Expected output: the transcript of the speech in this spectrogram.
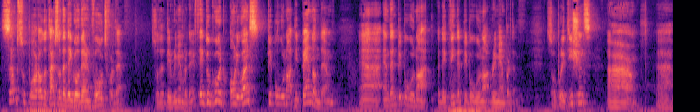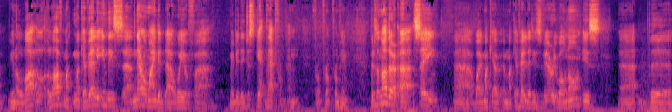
some support all the time so that they go there and vote for them, so that they remember them. If they do good only once, people will not depend on them, uh, and then people will not. They think that people will not remember them. So politicians uh, you know, love, love Machiavelli in this uh, narrow-minded uh, way of uh, maybe they just get that from and from, from, from him. There's another uh, saying by Machiavelli that is very well known is the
